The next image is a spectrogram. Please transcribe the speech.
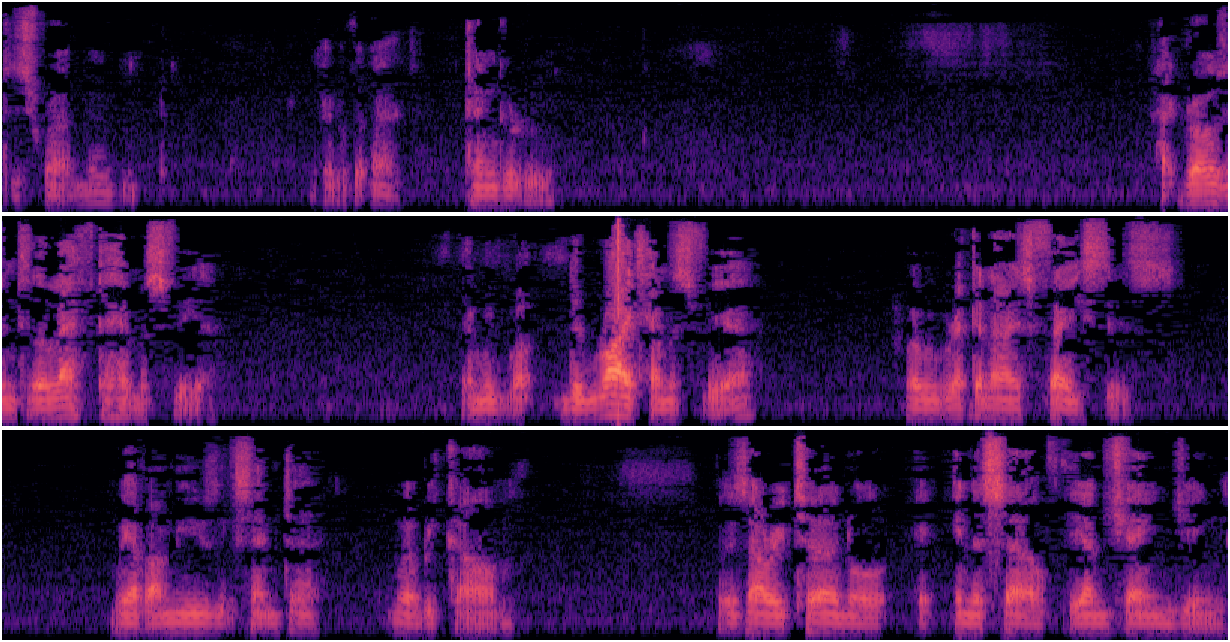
to describe movement. Look at that. Kangaroo. That grows into the left hemisphere. Then we've got the right hemisphere where we recognize faces. We have our music center where we calm. There's our eternal inner self, the unchanging,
